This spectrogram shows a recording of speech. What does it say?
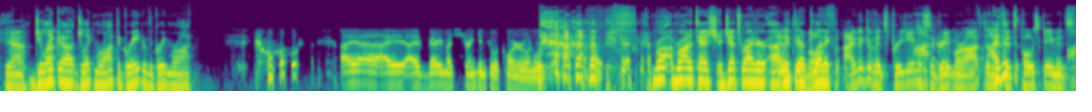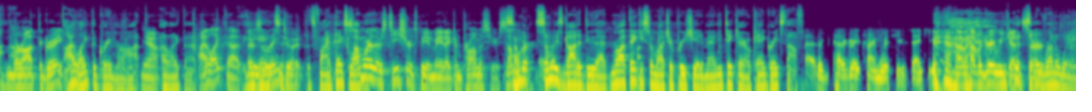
Yeah. Do you like uh, do you like Murat the Great or the Great Marat? I, uh, I I very much shrink into a corner when we're Murat Ates, a Jets writer uh, with the Athletic. Both. I think if it's pregame, it's the Great Murat, and I if it's the, postgame, it's uh, Murat the Great. I like the Great Murat. Yeah, I like that. I like that. There's a ring it. to it. It's fine. Thanks. A lot. Somewhere there's T-shirts being made. I can promise you. Somewhere. Somebody, has got to do that. Murat, thank you so much. I appreciate it, man. You take care. Okay, great stuff. Had a, had a great time with you. Thank you. have, have a great weekend, sir. Run away.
